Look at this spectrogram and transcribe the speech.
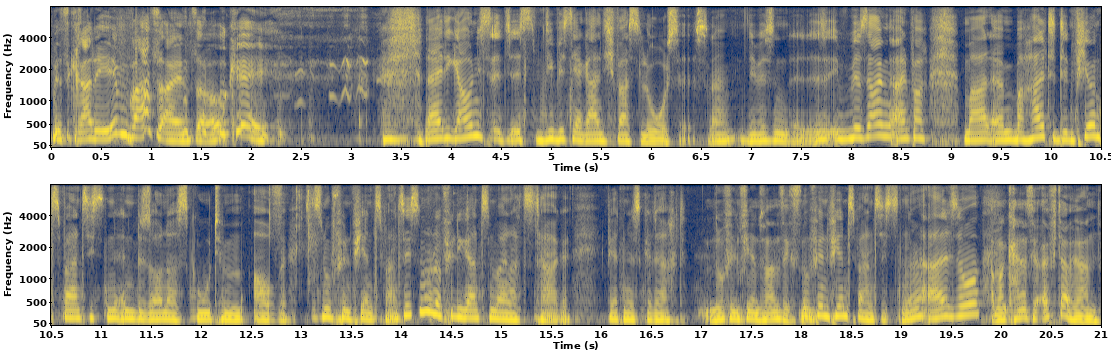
Bis gerade eben war es eins. Okay. Naja, die Gaunis, die wissen ja gar nicht, was los ist. Ne? Die wissen, äh, wir sagen einfach mal, ähm, behaltet den 24. in besonders gutem Auge. Ist das nur für den 24. oder für die ganzen Weihnachtstage? Wie hatten wir es gedacht? Nur für den 24. Nur für den 24. Ne? Also, aber man kann das ja öfter hören.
